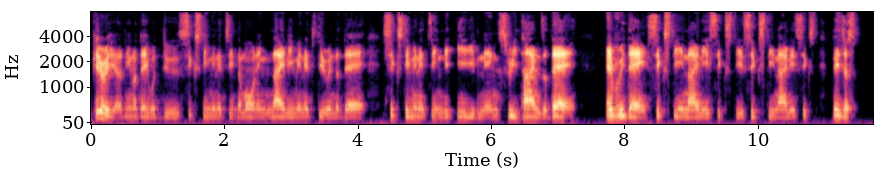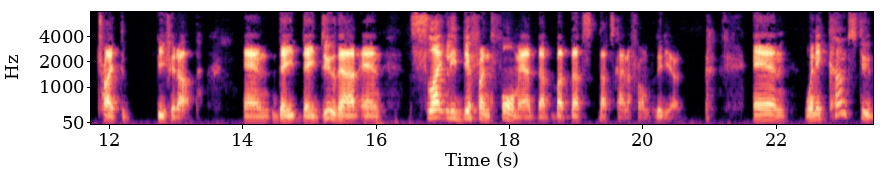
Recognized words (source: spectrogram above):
period. You know, they would do 60 minutes in the morning, 90 minutes during the day, 60 minutes in the evening, three times a day, every day, 60, 90, 60, 60, 90, 60. They just tried to beef it up and they they do that and slightly different format that but that's that's kind of from Lydiard. And when it comes to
